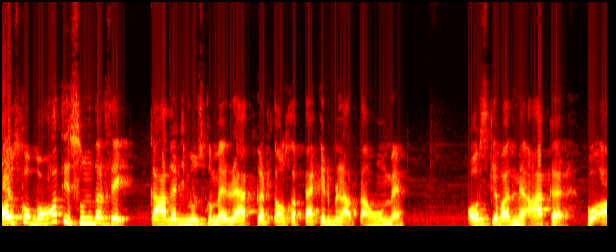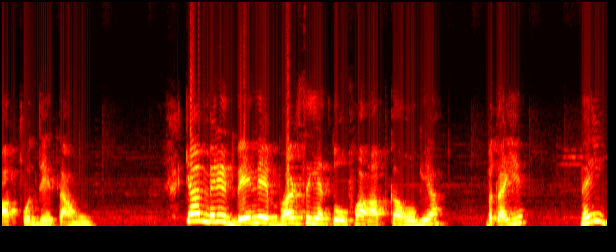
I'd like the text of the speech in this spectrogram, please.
और उसको बहुत ही सुंदर से कागज़ में उसको मैं रैप करता हूँ, उसका पैकेट बनाता हूँ मैं और उसके बाद मैं आकर वो आपको देता हूँ। क्या मेरे देने भर से यह तोहफा आपका हो गया? बताइए। नहीं।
